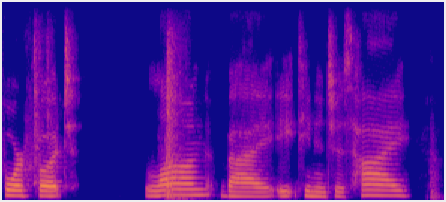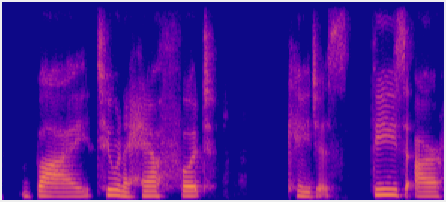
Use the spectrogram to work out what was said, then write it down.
four foot long by 18 inches high by two and a half foot cages. These are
